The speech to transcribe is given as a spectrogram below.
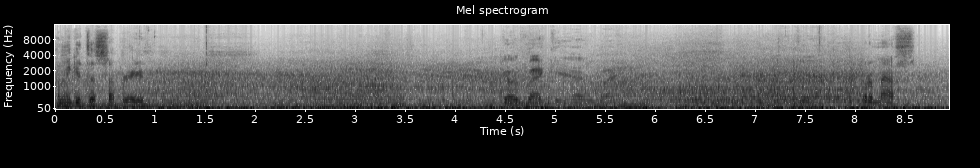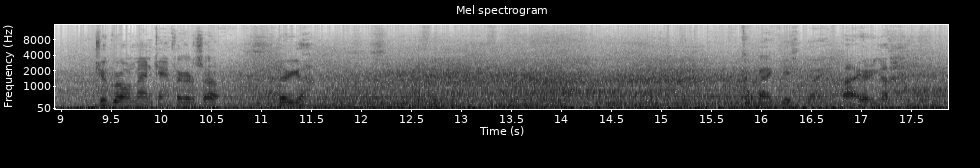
let me get this separated. Go back the other way. What a mess. Two grown men can't figure this out. There you go. Come back this way. All right, here you go.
